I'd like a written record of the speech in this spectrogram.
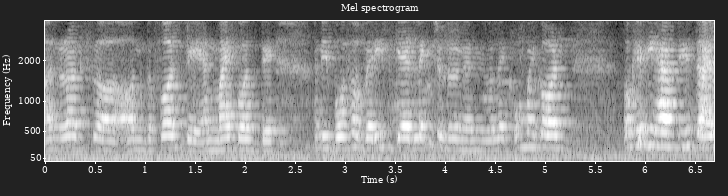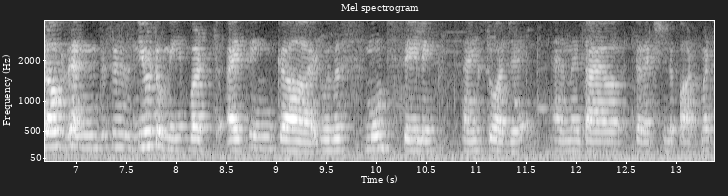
Anurag's uh, on the first day and my first day, and we both were very scared like children, and we were like, oh my god, okay, we have these dialogues, and this is new to me. But I think uh, it was a smooth sailing thanks to Ajay and the entire direction department.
